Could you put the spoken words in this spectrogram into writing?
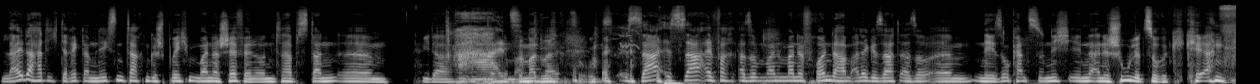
Leider hatte ich direkt am nächsten Tag ein Gespräch mit meiner Chefin und habe es dann ähm, wieder. Ah, jetzt sind wir durchgezogen. Es sah, es sah einfach, also meine, meine Freunde haben alle gesagt, also, ähm, nee, so kannst du nicht in eine Schule zurückkehren.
